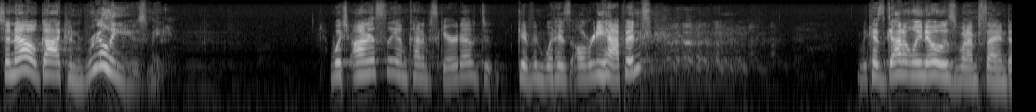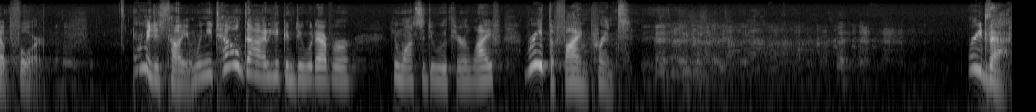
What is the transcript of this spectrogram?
So now God can really use me, which honestly I'm kind of scared of, given what has already happened. because God only knows what I'm signed up for. Let me just tell you when you tell God He can do whatever He wants to do with your life, read the fine print. read that.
